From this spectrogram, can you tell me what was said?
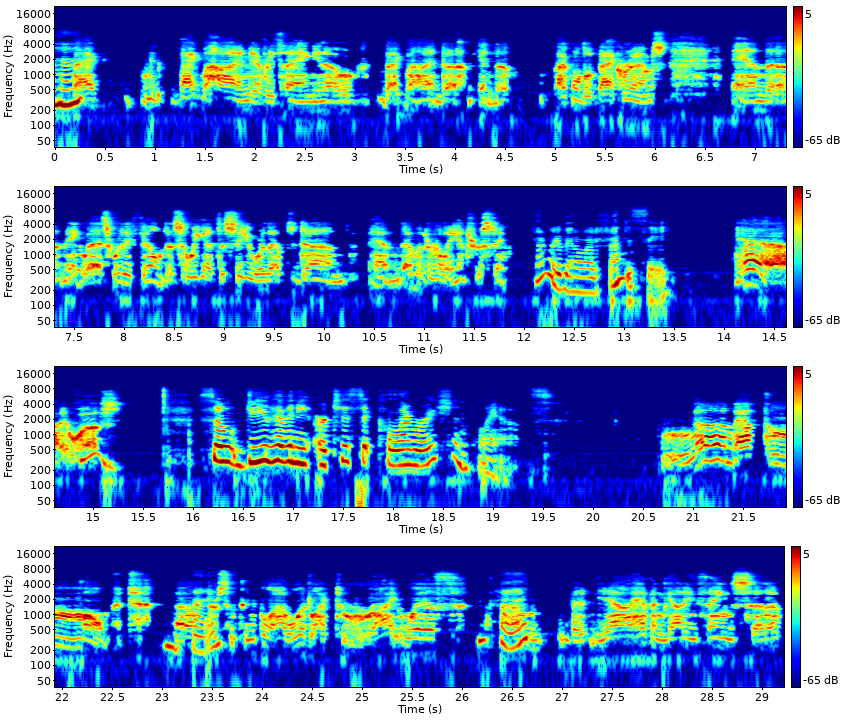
Uh-huh. back back behind everything, you know, back behind uh, in the back one of the back rooms. And uh, anyway, that's where they filmed it, so we got to see where that was done, and that was really interesting. That would have been a lot of fun to see. Yeah, it was. So, do you have any artistic collaboration plans? None at the moment. Uh, Okay. there's some people I would like to write with, Okay. um, but yeah, I haven't got anything set up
